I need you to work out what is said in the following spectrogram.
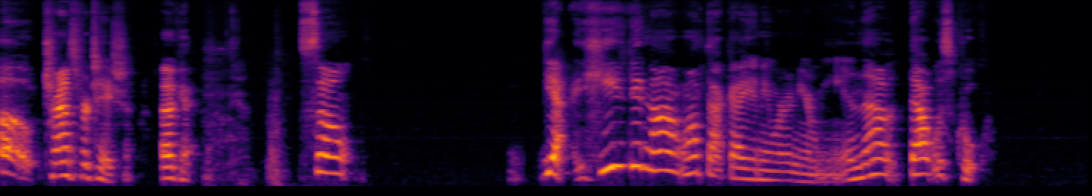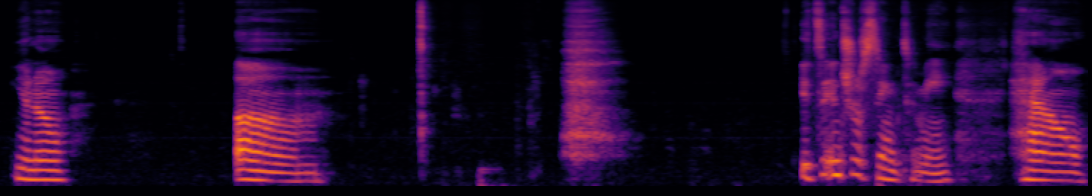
Oh, transportation. Okay. So yeah, he did not want that guy anywhere near me, and that that was cool. You know. Um it's interesting to me how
